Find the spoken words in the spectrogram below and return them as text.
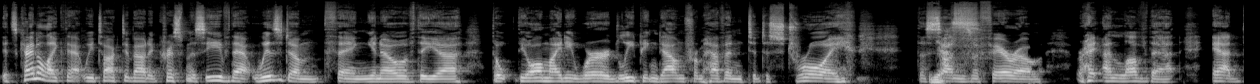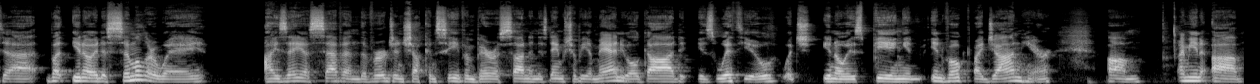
it's kind of like that we talked about at Christmas Eve, that wisdom thing, you know, of the uh, the, the Almighty Word leaping down from heaven to destroy the yes. sons of Pharaoh. Right? I love that. And uh, but you know, in a similar way, Isaiah seven, the virgin shall conceive and bear a son, and his name shall be Emmanuel. God is with you, which you know is being in, invoked by John here. Um, I mean, uh,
